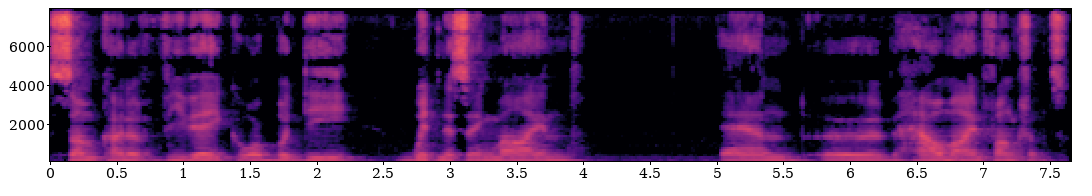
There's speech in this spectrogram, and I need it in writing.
some kind of vivek or buddhi witnessing mind and uh, how mind functions.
